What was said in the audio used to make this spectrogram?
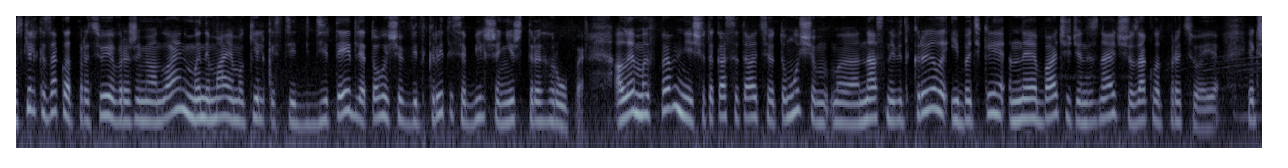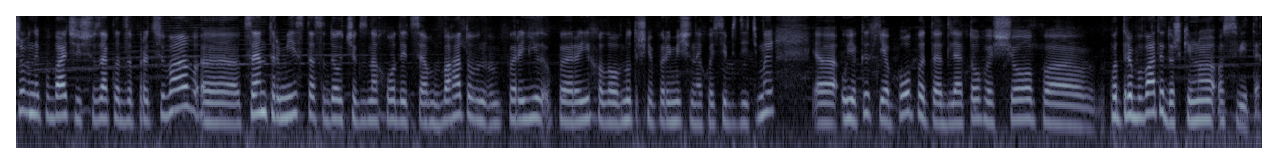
Оскільки заклад працює в режимі онлайн, ми не маємо кількості дітей для того, щоб відкритися більше ніж три групи. Але ми впевнені, що така ситуація, тому що е, нас не відкрили, і батьки не бачать і не знають, що заклад працює. Якщо вони побачать, що заклад запрацював, е, центр міста садочок знаходиться. Багато переїхало внутрішньопереміщених осіб з дітьми, е, у яких є попит для того, щоб потребувати дошкільної освіти.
